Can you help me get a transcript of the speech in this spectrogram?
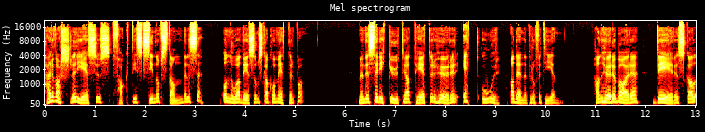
Her varsler Jesus faktisk sin oppstandelse og noe av det som skal komme etterpå men det ser ikke ut til at Peter hører ett ord av denne profetien. Han hører bare Dere skal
